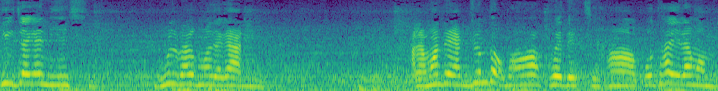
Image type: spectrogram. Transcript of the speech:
ঠিক জায়গায় নিয়ে এসছি। ভুলভাল কোনো জায়গায় আনিনি। আর আমাদের একজন তো অবাক হয়ে দেখছে। হ্যাঁ কোথায় এলাম আমি?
